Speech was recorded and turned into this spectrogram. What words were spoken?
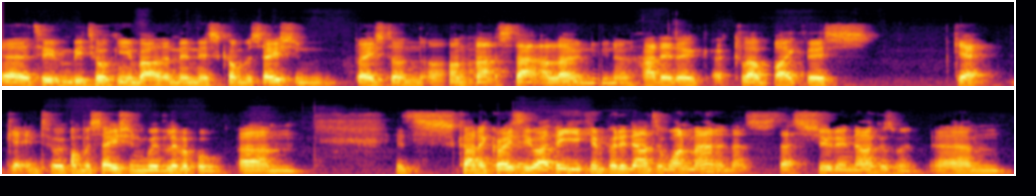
uh, to even be talking about them in this conversation based on on that stat alone. You know, how did a, a club like this get get into a conversation with Liverpool. Um, it's kind of crazy. I think you can put it down to one man, and that's that's Julian Nagelsmann. Um,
